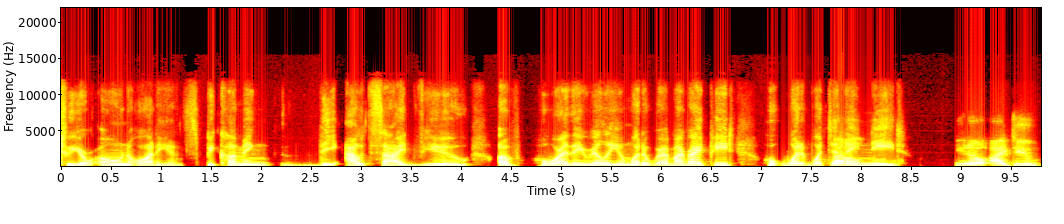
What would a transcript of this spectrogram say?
to your own audience, becoming the outside view of who are they really and what am I right, Pete? Who what what do well, they need? You know, I do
